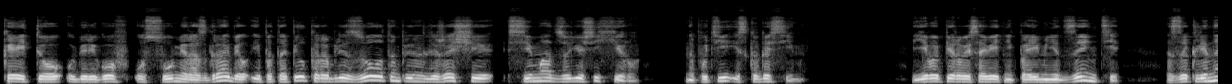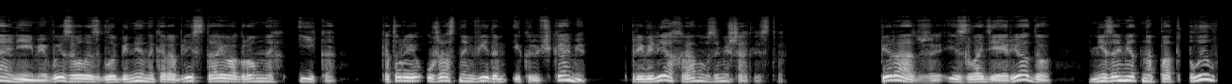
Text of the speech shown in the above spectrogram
Кейто у берегов Усуми разграбил и потопил корабли с золотом, принадлежащие Симадзу Йосихиро, на пути из Кагасимы. Его первый советник по имени Дзенти заклинаниями вызвал из глубины на корабли стаю огромных ика, которые ужасным видом и крючками привели охрану в замешательство. Пират же и злодей Рёдо незаметно подплыл,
